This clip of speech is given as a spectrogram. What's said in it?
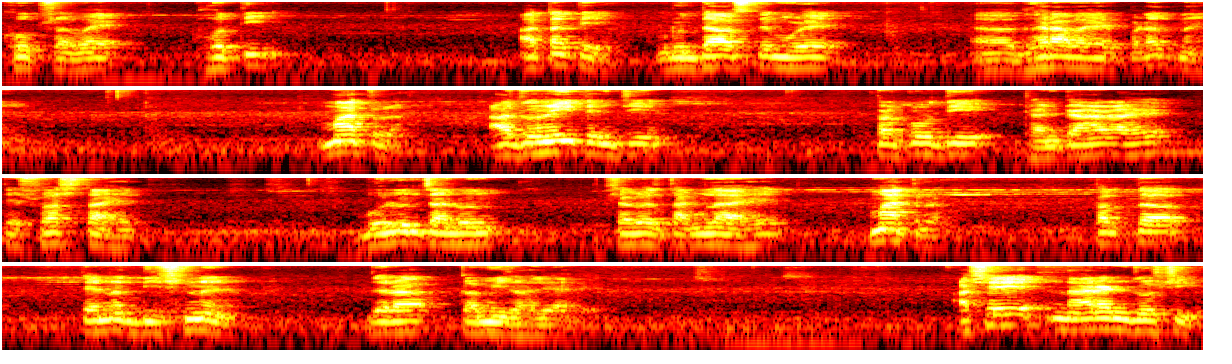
खूप सवय होती. आता ते वृद्धावस्थेमुळे घराबाहेर पडत नाही. मात्र अजूनही त्यांची प्रकृती ठणठणार आहे ते स्वस्थ आहेत. बोलून चालून सगळं चांगलं आहे. मात्र फक्त त्यांना दिसणं जरा कमी झाले आहे. असे नारायण जोशी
